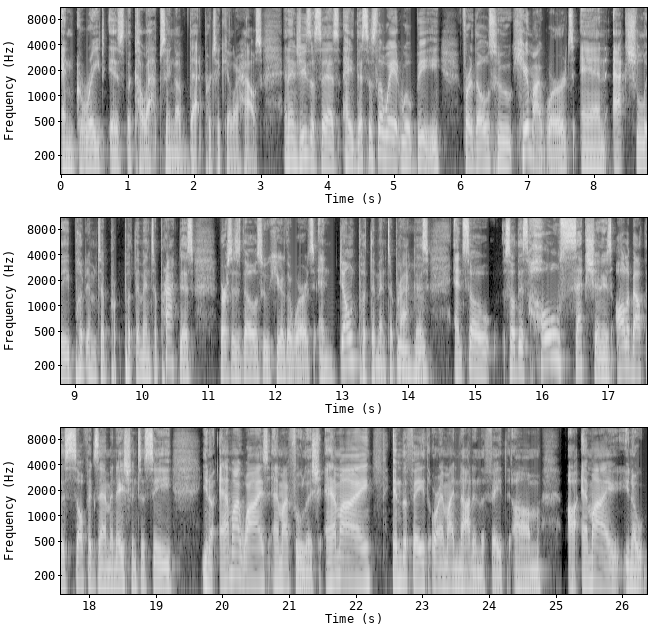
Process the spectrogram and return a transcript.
and great is the collapsing of that particular house. And then Jesus says, "Hey, this is the way it will be for those who hear my words and actually put them to put them into practice, versus those who hear the words and don't put them into practice." Mm-hmm. And so, so this whole section is all about this self examination to see, you know, am I wise? Am I foolish? Am I in the faith or am I not in the faith? Um, uh, am I, you know,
